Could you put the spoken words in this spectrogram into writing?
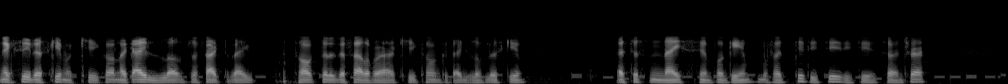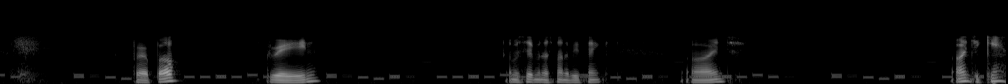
Like, see this game of QCon. Like, I love the fact that I talked to the developer at QCon because I love this game. It's just a nice, simple game with a dee dee dee soundtrack. Purple, green. I'm assuming that's going to be pink. Orange. Orange again.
